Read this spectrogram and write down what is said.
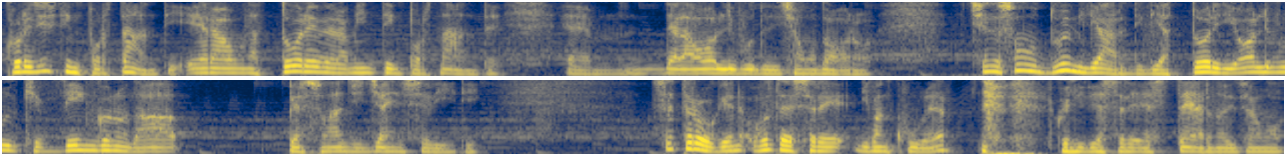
con registi importanti, era un attore veramente importante ehm, della Hollywood, diciamo d'oro. Ce ne sono due miliardi di attori di Hollywood che vengono da personaggi già inseriti. Seth Rogen, oltre ad essere di Vancouver, quindi di essere esterno, diciamo,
